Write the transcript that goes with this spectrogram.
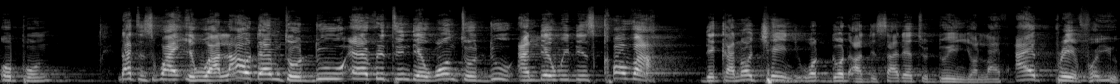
open. That is why it will allow them to do everything they want to do, and they will discover they cannot change what God has decided to do in your life. I pray for you.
